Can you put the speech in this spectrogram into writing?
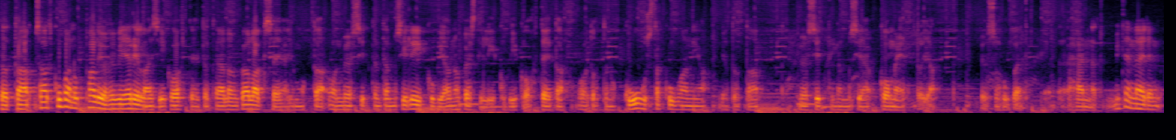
Tota, sä oot kuvannut paljon hyvin erilaisia kohteita. Täällä on galakseja, mutta on myös sitten tämmöisiä liikkuvia, nopeasti liikkuvia kohteita. Oot ottanut kuusta kuvan ja, ja tota, myös sitten tämmöisiä komeettoja, joissa on hupeat hännät. Miten näiden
